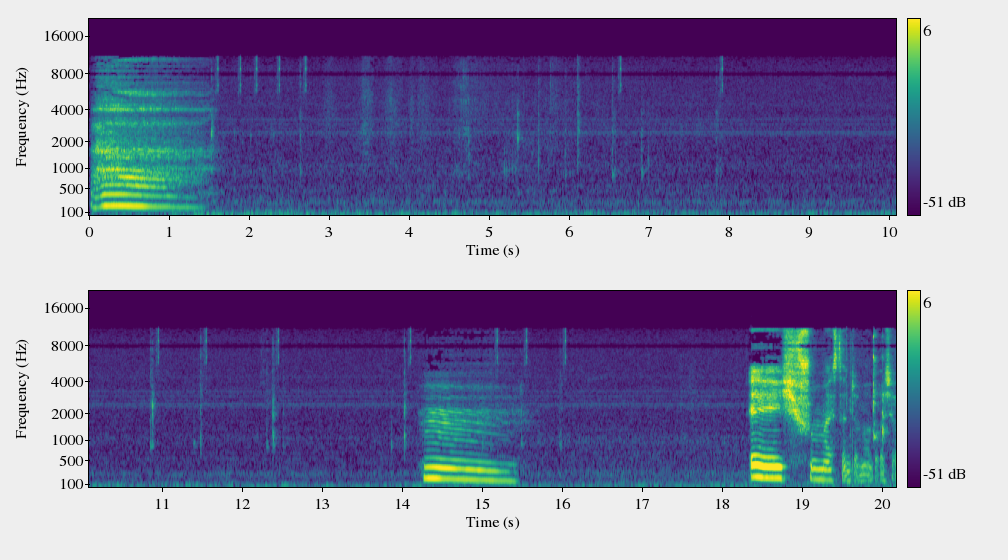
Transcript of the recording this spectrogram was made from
Ah. Hm. Ich schmeiß den Dämmerbrecher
